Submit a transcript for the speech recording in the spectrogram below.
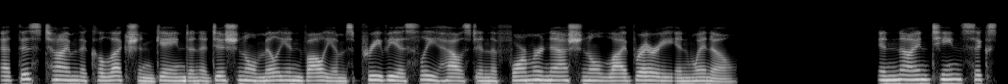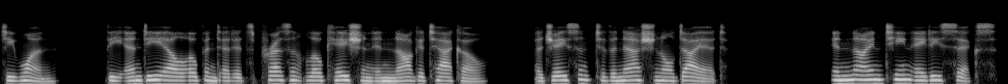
At this time the collection gained an additional million volumes previously housed in the former National Library in Ueno. In 1961, the NDL opened at its present location in Nagatachō, adjacent to the National Diet. In 1986,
